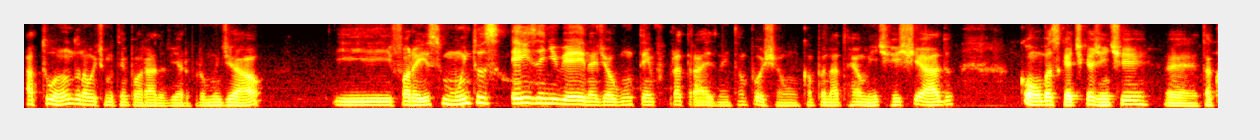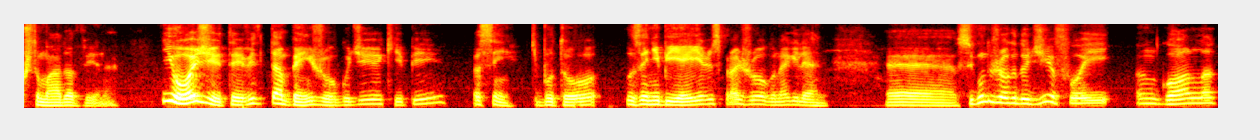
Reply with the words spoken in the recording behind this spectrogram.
atuando na última temporada vieram para o Mundial. E fora isso, muitos ex-NBA, né, de algum tempo para trás, né? Então, poxa, é um campeonato realmente recheado com o basquete que a gente está é, tá acostumado a ver, né? E hoje teve também jogo de equipe, assim, que botou os NBAers para jogo, né, Guilherme? É, o segundo jogo do dia foi Angola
